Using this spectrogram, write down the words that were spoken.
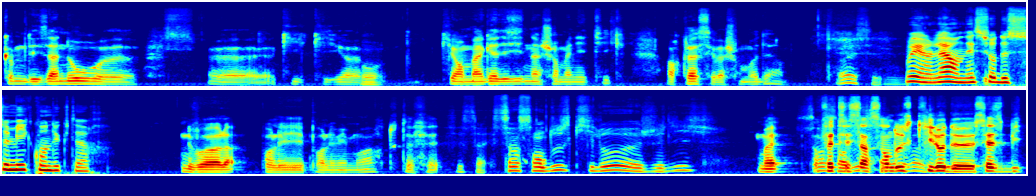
comme des anneaux euh, euh, qui qui, Oh. qui emmagasinent un champ magnétique. Alors que là, c'est vachement moderne. Ouais, c'est Oui, là, on est sur de semi-conducteurs. Voilà pour les pour les mémoires, tout à fait. c'est ça. 512 kilos, je dis. Ouais. En fait, c'est 512 512 kilos. kilos de 16 bits,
